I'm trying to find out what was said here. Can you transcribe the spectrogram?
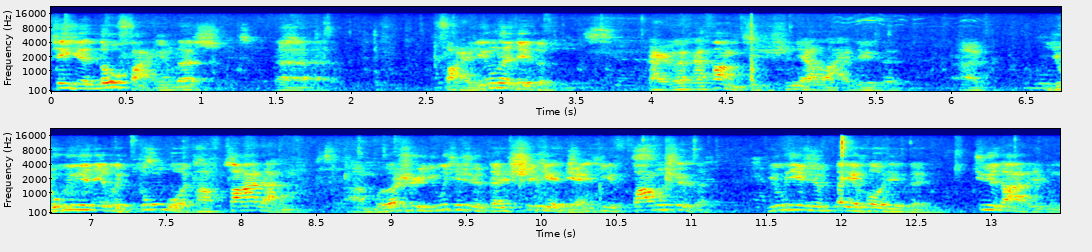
这些都反映了呃反映了这个改革开放几十年来这个呃由于这个中国它发展啊模式，尤其是跟世界联系方式的尤其是背后这个巨大的这种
